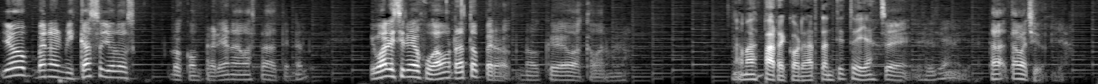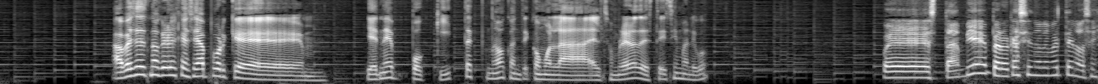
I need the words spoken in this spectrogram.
yo, bueno, en mi caso yo los, lo compraría nada más para tenerlo. Igual sí lo jugaba un rato, pero no creo acabármelo. Nada más para recordar tantito y ya. Sí, sí, sí, ya. Estaba chido, ya. A veces no crees que sea porque mm, tiene poquita, ¿no? Como la, el sombrero de Stacy Malibu. Pues también, pero casi no le meten, ¿o sí?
